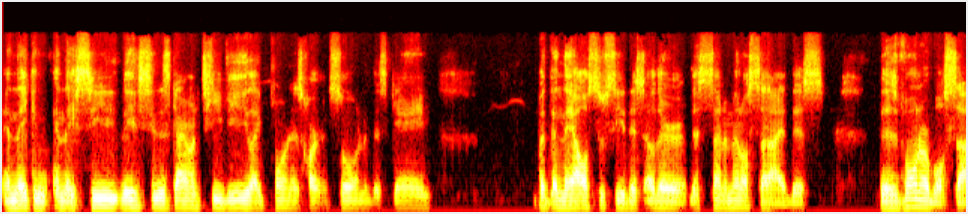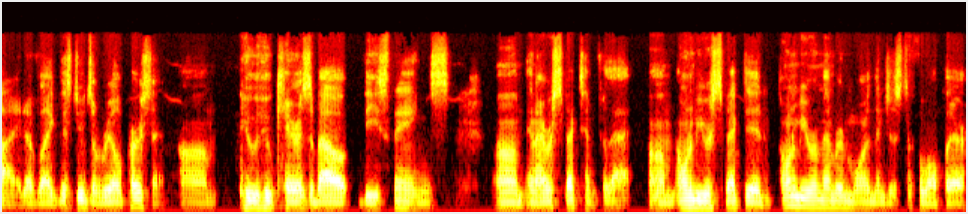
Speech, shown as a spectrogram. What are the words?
And they can and they see they see this guy on TV like pouring his heart and soul into this game, but then they also see this other this sentimental side, this this vulnerable side of like this dude's a real person um, who who cares about these things, um, and I respect him for that. Um, I want to be respected. I want to be remembered more than just a football player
